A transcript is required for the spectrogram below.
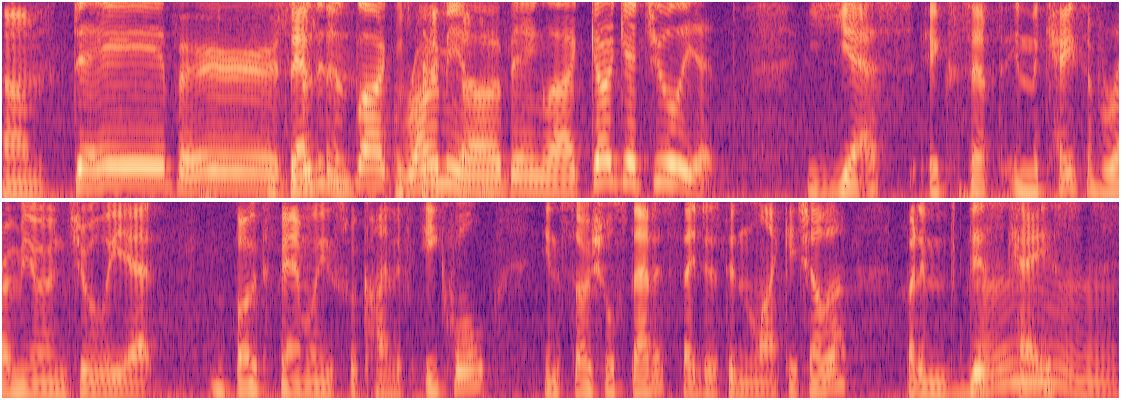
Um, David. so this is like Romeo being like, "Go get Juliet." yes, except in the case of Romeo and Juliet, both families were kind of equal in social status. They just didn't like each other. But in this case, Ah.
